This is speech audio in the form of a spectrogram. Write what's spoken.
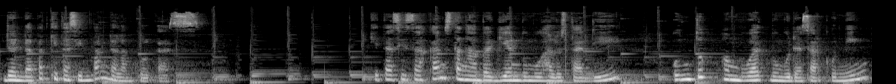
dan dapat kita simpan dalam kulkas. Kita sisahkan setengah bagian bumbu halus tadi untuk membuat bumbu dasar kuning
